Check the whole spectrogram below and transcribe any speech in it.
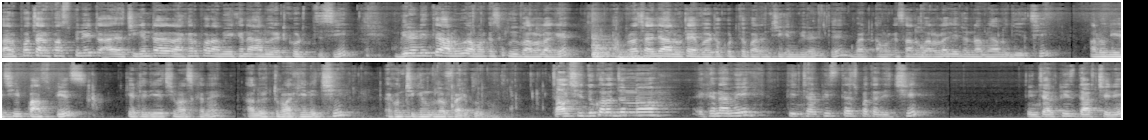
তারপর চার পাঁচ মিনিট চিকেনটা রাখার পর আমি এখানে আলু অ্যাড করতেছি। বিরিয়ানিতে আলু আমার কাছে খুবই ভালো লাগে। আপনারা চাইলে আলুটা অ্যাভয়েডও করতে পারেন চিকেন বিরিয়ানিতে বাট আমার কাছে আলু ভালো লাগে, এই জন্য আমি আলু দিয়েছি। আলু দিয়েছি পাঁচ পিস কেটে দিয়েছি মাঝখানে। আলু একটু মাখিয়ে নিচ্ছি। এখন চিকেনগুলো ফ্রাই করব। চাল সিদ্ধ করার জন্য এখানে আমি তিন চার পিস তেজপাতা দিচ্ছি। তিন চার পিস দারচিনি।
